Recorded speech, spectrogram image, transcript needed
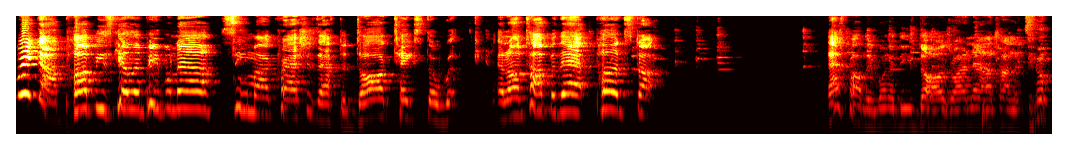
we got puppies killing people now. See my crashes after dog takes the whip. And on top of that, pug stop. That's probably one of these dogs right now trying to tell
